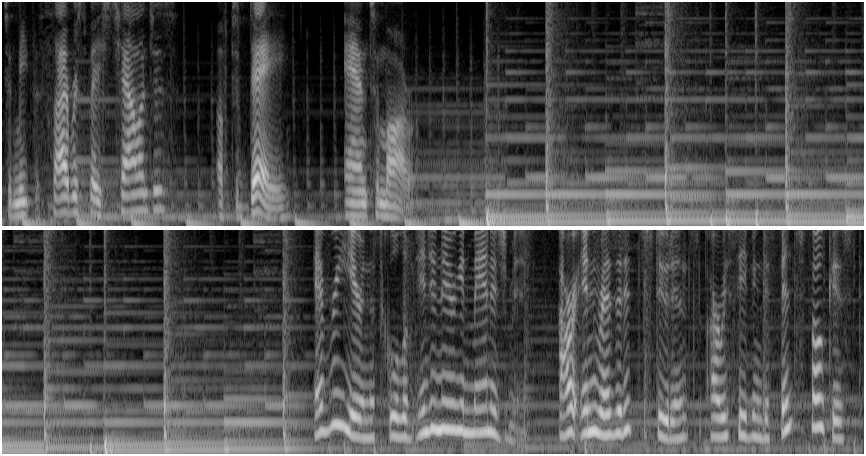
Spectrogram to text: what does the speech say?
to meet the cyberspace challenges of today and tomorrow. Every year in the School of Engineering and Management, our in-resident students are receiving defense-focused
